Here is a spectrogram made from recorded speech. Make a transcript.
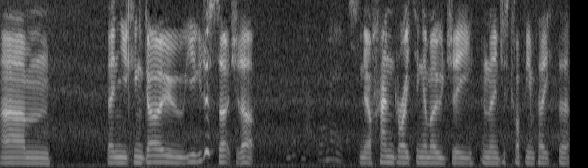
um then you can go you can just search it up From the platform edge. you know handwriting emoji and then just copy and paste it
